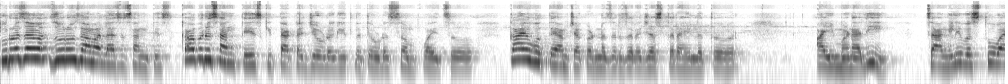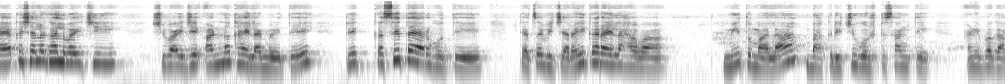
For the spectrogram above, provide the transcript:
तू रोज जो रोज आम्हाला असं सांगतेस? का बरं सांगतेस की ताटात जेवढं घेतलं तेवढं संपवायचं? काय होतं आहे आमच्याकडनं जर जरा जास्त राहिलं तर? आई म्हणाली चांगली वस्तू वाया कशाला घालवायची? शिवाय जे अन्न खायला मिळते ते कसे तयार होते? त्याचा विचारही करायला हवा. मी तुम्हाला भाकरीची गोष्ट सांगते. आणि बघा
